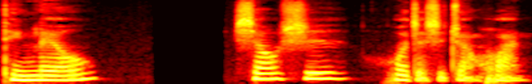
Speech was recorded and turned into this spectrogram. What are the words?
停留、消失。或者是转换。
